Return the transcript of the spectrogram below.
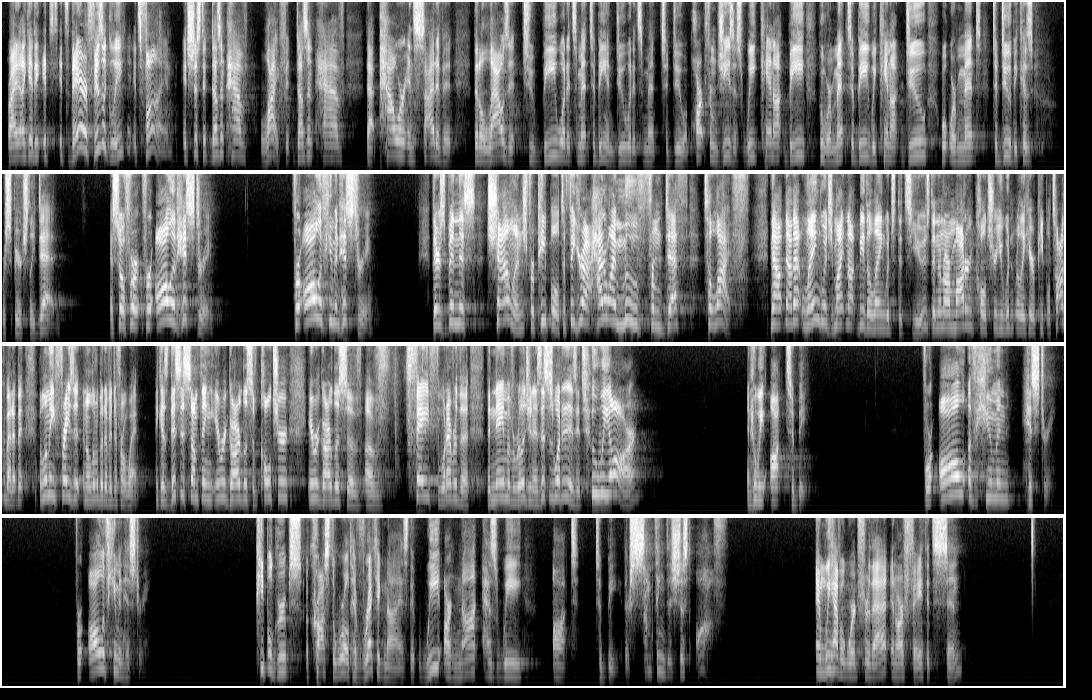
Right? Like it, it's, it's there physically, it's fine. It's just it doesn't have life. It doesn't have that power inside of it that allows it to be what it's meant to be and do what it's meant to do. Apart from Jesus, we cannot be who we're meant to be. We cannot do what we're meant to do because we're spiritually dead. And so, for, for all of history, for all of human history, there's been this challenge for people to figure out how do I move from death to life? Now, now that language might not be the language that's used, and in our modern culture, you wouldn't really hear people talk about it, but, but let me phrase it in a little bit of a different way. Because this is something, regardless of culture, regardless of, of faith, whatever the, the name of religion is, this is what it is. It's who we are and who we ought to be. For all of human history, for all of human history, people groups across the world have recognized that we are not as we ought to be. There's something that's just off. And we have a word for that in our faith it's sin.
